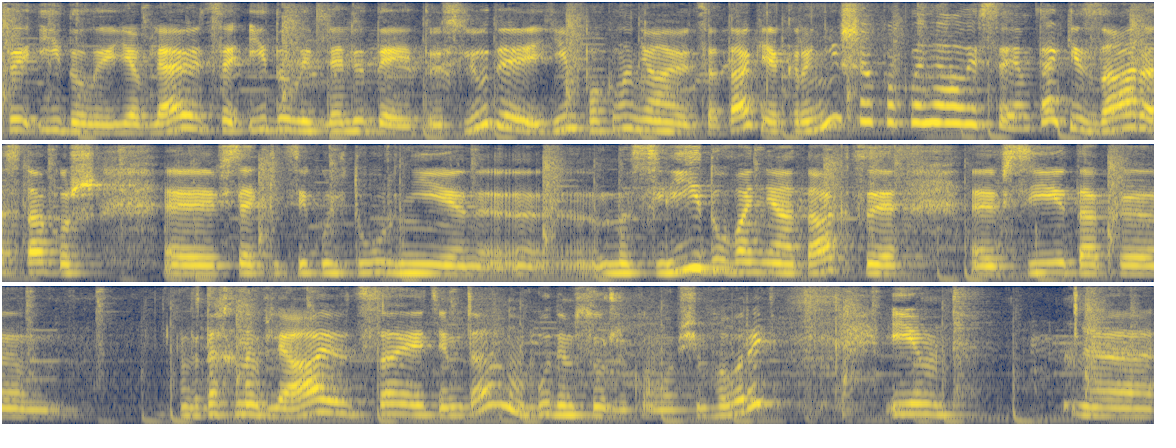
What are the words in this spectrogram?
це ідоли, являються ідоли для людей. Тобто люди їм поклоняються, так як раніше поклонялися їм, так і зараз також е, всякі ці культурні е, наслідування, так це е, всі так. е, Вдохновляються этим, да? ну, будемо суржиком, в общем, говорити. І е,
